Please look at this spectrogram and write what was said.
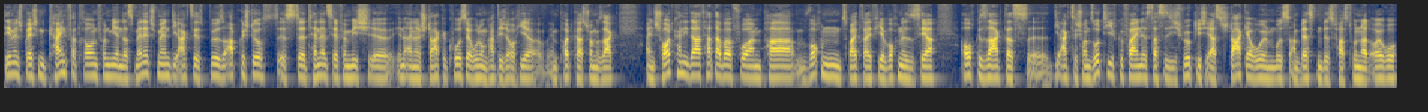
Dementsprechend kein Vertrauen von mir in das Management. Die Aktie ist böse abgestürzt, ist äh, tendenziell für mich äh, in eine starke Kurserholung, hatte ich auch hier im Podcast schon gesagt. Ein Short-Kandidat hat aber vor ein paar Wochen, zwei, drei, vier Wochen ist es her, auch gesagt, dass die Aktie schon so tief gefallen ist, dass sie sich wirklich erst stark erholen muss, am besten bis fast 100 Euro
